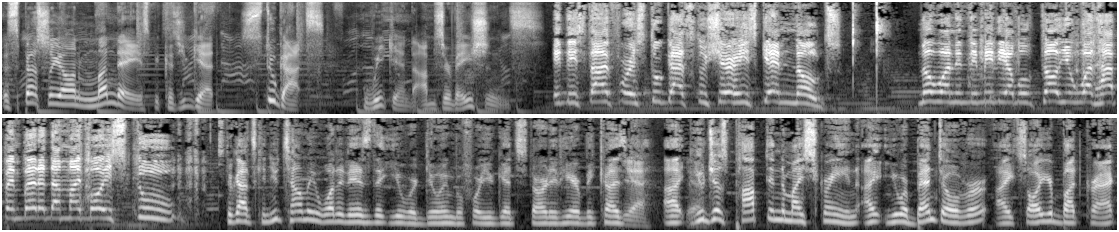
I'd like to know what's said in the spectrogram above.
especially on Mondays because you get Stugotz weekend observations. It is time for Stugotz to share his game notes. No one in the media will tell you what happened better than my boy Stu. Stugotz, can you tell me what it is that you were doing before you get started here? Because Yeah, uh, yeah. you just popped into my screen. I you were bent over. I saw your butt crack,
